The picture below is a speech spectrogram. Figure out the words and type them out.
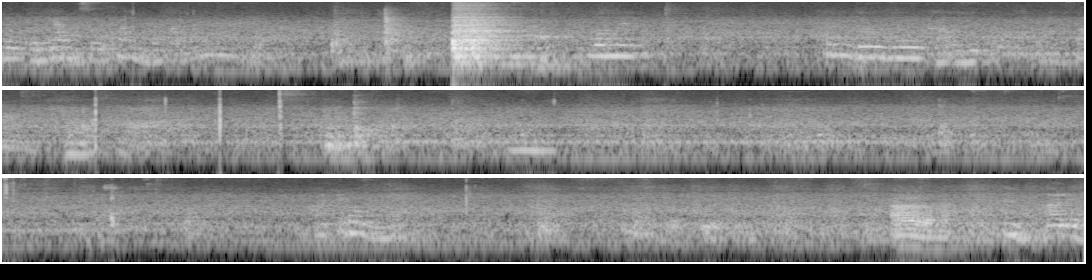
ลูกคนล่ำสู้ฟังบอกกันบ่แม่นต้องดูดูเขาอยู่ เอาเลยครับอืมเอาเลย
